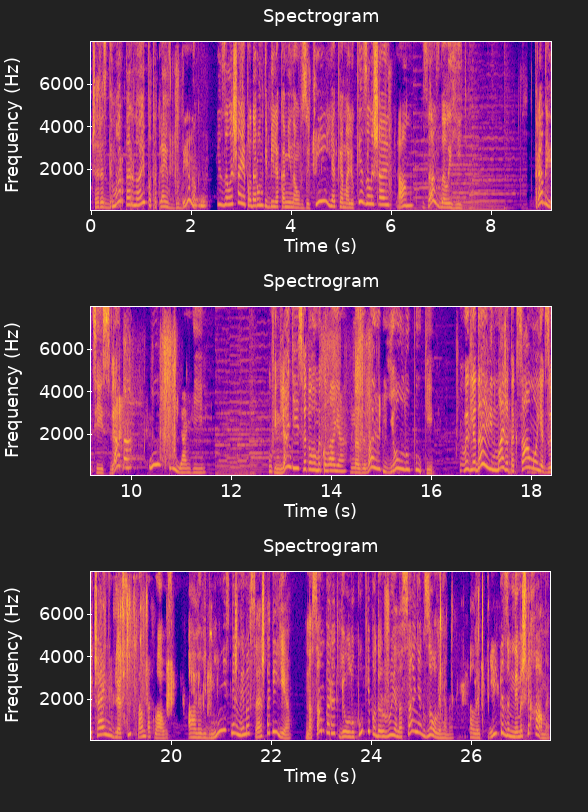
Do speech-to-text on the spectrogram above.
Через димар Пер Ноель потрапляє в будинок і залишає подарунки біля каміна у взутті, яке малюки залишають там заздалегідь. Традиції свята у Фінляндії. У Фінляндії Святого Миколая називають Йоулупукі. Виглядає він майже так само, як звичайний для всіх Санта Клаус. Але відмінність між ними все ж таки є. Насамперед, Йоулупукі подорожує на санях з оленями, але тільки земними шляхами,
